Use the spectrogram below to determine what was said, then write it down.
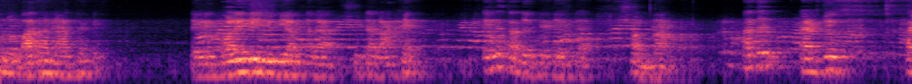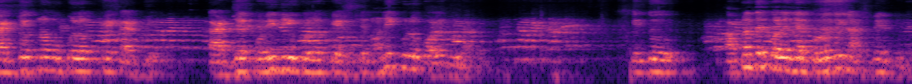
কোনো বাধা না থাকে, তাহলে কলেজে যদি আপনারা সেটা রাখেন, তাহলে তাদের প্রতি একটা সম্মান। তাদের কার্য, কার্যক্রম উপলক্ষে, কার্য, কার্যের পরিধি উপলক্ষে এসেছেন অনেকগুলো কলেজ কিন্তু আপনাদের কলেজে আর কোনোদিন আসবেন কিনা?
